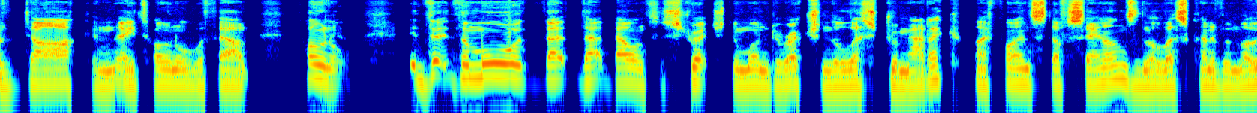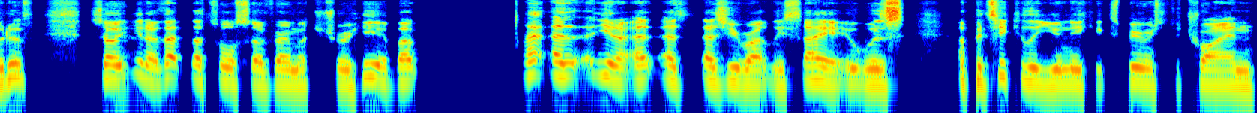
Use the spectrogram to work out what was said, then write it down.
of dark and atonal without tonal. The, the more that that balance is stretched in one direction, the less dramatic I find stuff sounds, and the less kind of emotive. So you know that that's also very much true here. But uh, you know, as as you rightly say, it was a particularly unique experience to try and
